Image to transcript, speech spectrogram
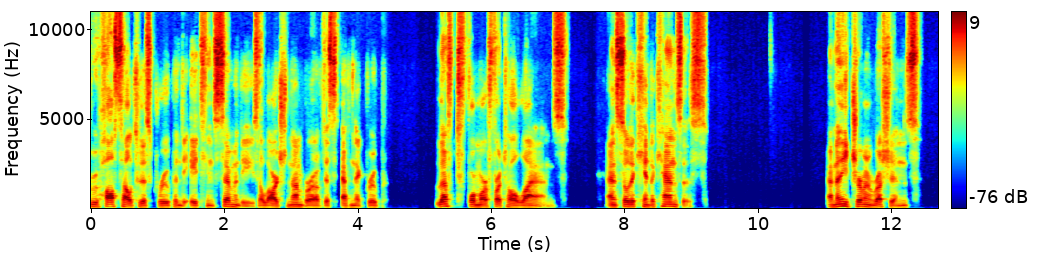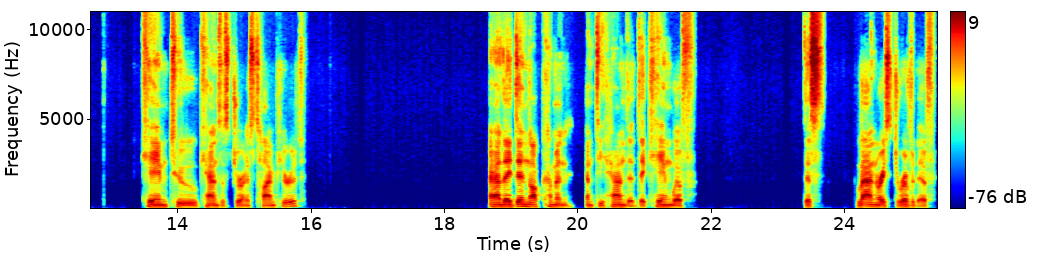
grew hostile to this group in the 1870s, a large number of this ethnic group left for more fertile lands, and so they came to Kansas. And many German Russians came to Kansas during this time period. And they did not come in empty handed. They came with this landrace derivative,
